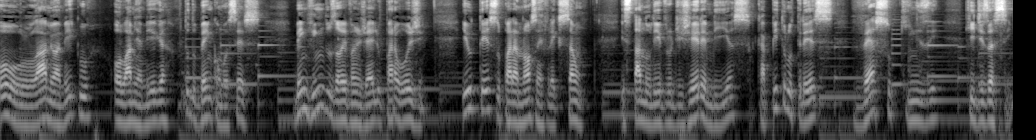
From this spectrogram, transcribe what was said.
Olá, meu amigo, olá, minha amiga, tudo bem com vocês? Bem-vindos ao Evangelho para hoje. E o texto para nossa reflexão está no livro de Jeremias, capítulo 3, verso 15, que diz assim:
